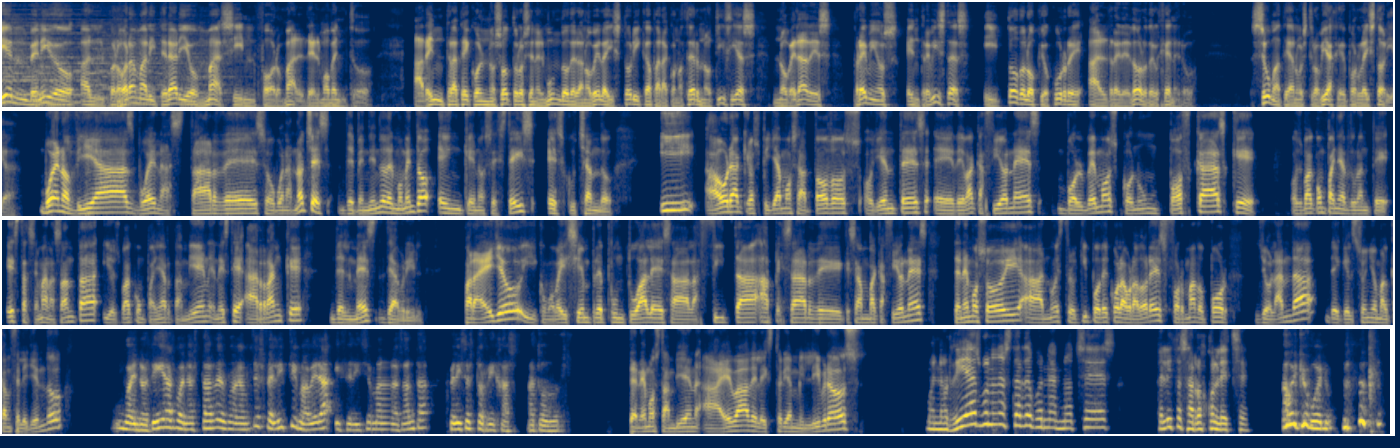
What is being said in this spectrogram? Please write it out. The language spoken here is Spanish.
Bienvenido al programa literario más informal del momento. Adéntrate con nosotros en el mundo de la novela histórica para conocer noticias, novedades, premios, entrevistas y todo lo que ocurre alrededor del género. Súmate a nuestro viaje por la historia. Buenos días, buenas tardes o buenas noches, dependiendo del momento en que nos estéis escuchando. Y ahora que os pillamos a todos oyentes eh, de vacaciones, volvemos con un podcast que os va a acompañar durante esta Semana Santa y os va a acompañar también en este arranque del mes de abril. Para ello, y como veis siempre puntuales a la cita, a pesar de que sean vacaciones, tenemos hoy a nuestro equipo de colaboradores formado por Yolanda, de Que el sueño me alcance leyendo, Buenos días, buenas tardes, buenas noches, feliz primavera y feliz Semana Santa, felices torrijas a todos. Tenemos también a Eva de la historia en mil libros. Buenos días, buenas tardes, buenas noches, felices arroz con leche. ¡Ay, qué bueno!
